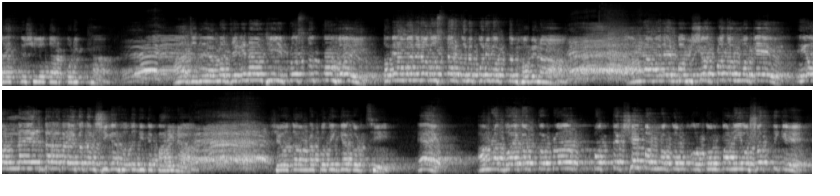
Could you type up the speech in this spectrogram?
দায়িত্বশীলতার পরীক্ষা। আজ যদি আমরা জেগে না উঠি, প্রস্তুত না হই, তবে আমাদের অবস্থার কোনো পরিবর্তন হবে না। আমরা আমাদের ভবিষ্যৎ প্রজন্মকে এই অন্যায়ের ধারাবাহিকতার শিকার হতে দিতে পারি না। সেহেতু আমরা প্রতিজ্ঞা করছি, এক আমরা বয়কট করব প্রত্যেক সেই পণ্য কোম- কোম্পানি ও শক্তিকে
